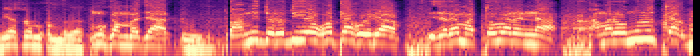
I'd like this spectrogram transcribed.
দিয়া মুকাম বাজার। তো আমি দরদি কথা কইরাম এছাড়া মারতে পারেন না। আমার অনুরোধ থাকব।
